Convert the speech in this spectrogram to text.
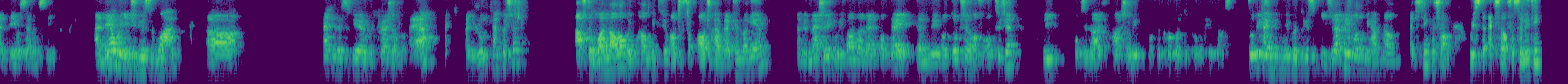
at B07C. And then we introduce one uh, atmospheric pressure of air at room temperature. After one hour, we pump it to ultra, ultra high vacuum again, and we measure it. We found out that, okay, then the absorption of oxygen, we oxidize partially of the copper to copper plus. So we can reproduce exactly what we have done at synchrotron with the XFEL facility.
